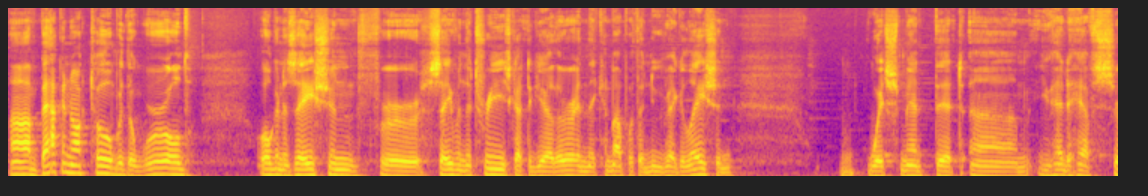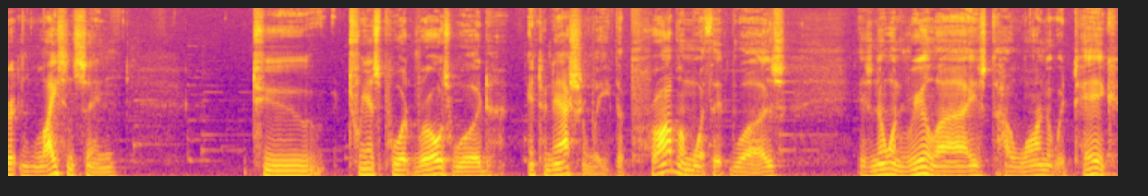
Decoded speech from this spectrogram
Um, back in October, the World Organization for Saving the Trees got together and they came up with a new regulation, which meant that um, you had to have certain licensing to transport rosewood internationally. The problem with it was, is no one realized how long it would take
